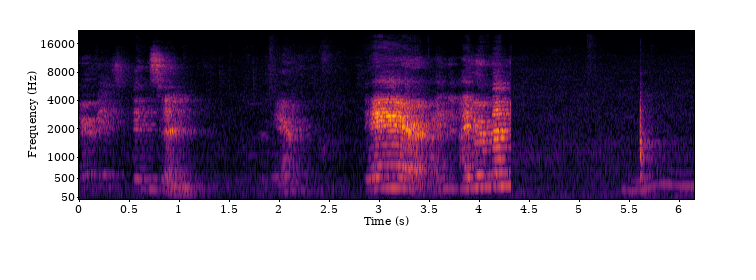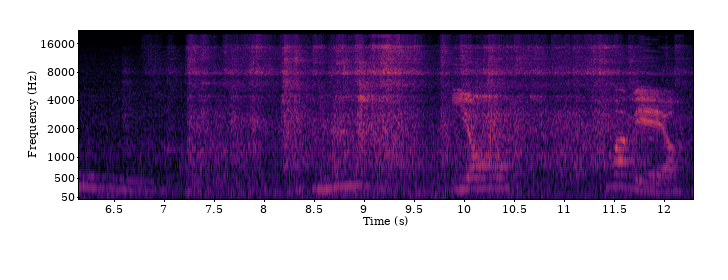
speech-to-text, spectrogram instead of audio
Where is Vincent? There. There. I, I remember. 이어 후밥이에요.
